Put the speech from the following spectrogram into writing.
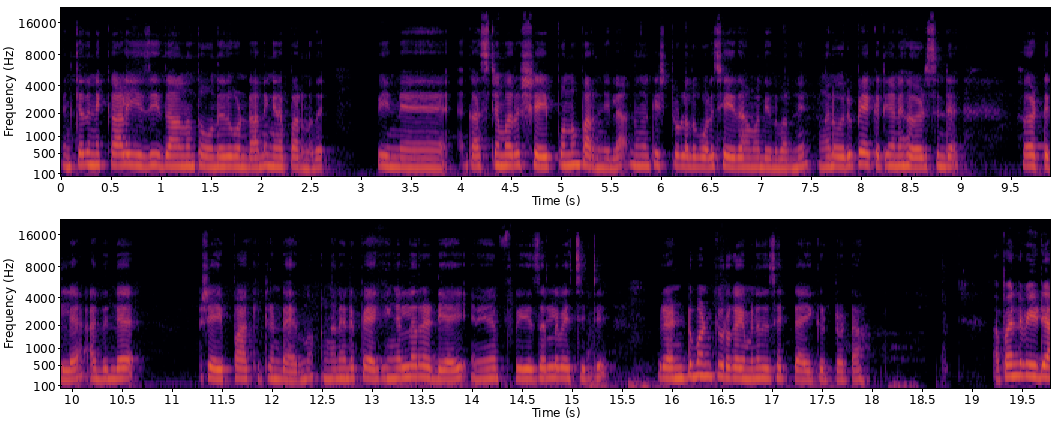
എനിക്കതിനേക്കാൾ ഈസി ഇതാണെന്ന് തോന്നിയത് കൊണ്ടാണ് ഇങ്ങനെ പറഞ്ഞത്. പിന്നെ കസ്റ്റമർ ഷേപ്പൊന്നും പറഞ്ഞില്ല. നിങ്ങൾക്ക് ഇഷ്ടമുള്ളതുപോലെ ചെയ്താൽ മതി എന്ന് പറഞ്ഞ്. അങ്ങനെ ഒരു പാക്കറ്റ് ഞാൻ ഹേർട്സിന്റെ ഹേർട്ടില്ലേ അതിന്റെ ഷേപ്പ് ആക്കിയിട്ടുണ്ടായിരുന്നു. അങ്ങനെ എന്റെ പാക്കിംഗ് എല്ലാം റെഡിയായി ഇനി ഫ്രീസറിൽ വെച്ചിട്ട് രണ്ട് മണിക്കൂർ കഴിയുമ്പോൾ ഇത് സെറ്റായി കേട്ടോ അപ്പോൾ എന്റെ വീഡിയോ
